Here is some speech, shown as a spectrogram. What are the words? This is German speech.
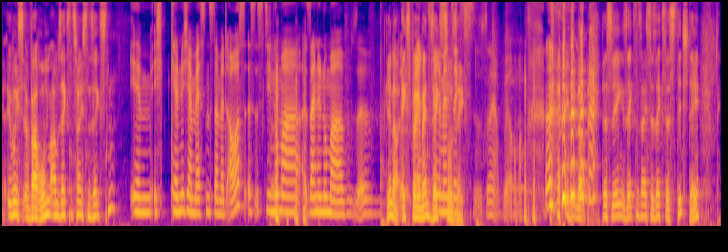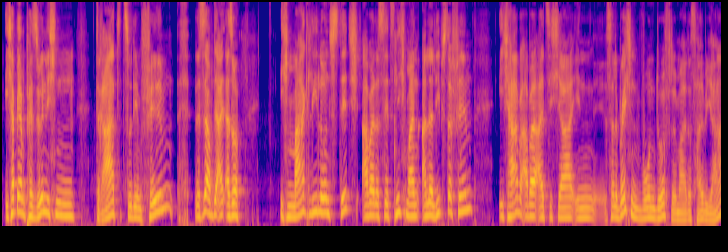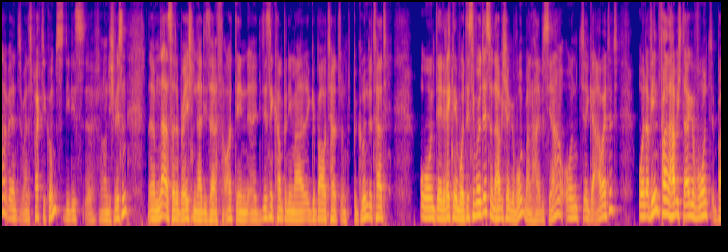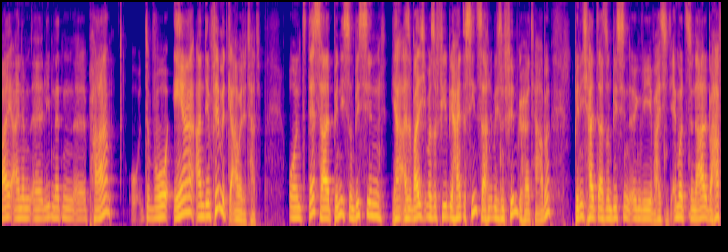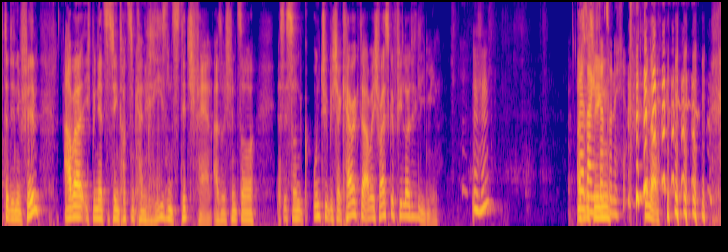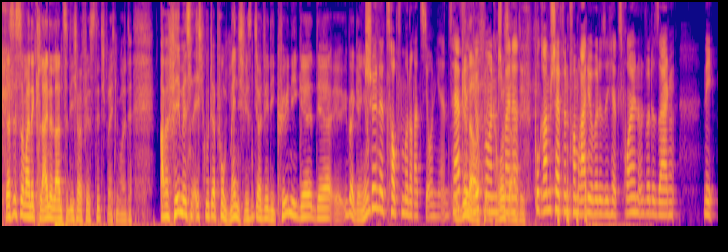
Übrigens, warum am 26.06.? Ähm, ich kenne mich ja meistens damit aus. Es ist die Nummer, seine Nummer. Äh, Genau, Experiment, Experiment 626. 6, so, ja, wie auch immer. genau. Deswegen 26.06. Stitch Day. Ich habe ja einen persönlichen Draht zu dem Film. Das ist auch der, also ich mag Lilo und Stitch, aber das ist jetzt nicht mein allerliebster Film. Ich habe aber, als ich ja in Celebration wohnen durfte, mal das halbe Jahr während meines Praktikums, die dies äh, noch nicht wissen, ähm, na, Celebration, da dieser Ort, den äh, die Disney Company mal gebaut hat und begründet hat und der direkt neben Walt Disney World ist und da habe ich ja gewohnt mal ein halbes Jahr und äh, gearbeitet und auf jeden Fall habe ich da gewohnt bei einem äh, lieben netten äh, Paar, wo er an dem Film mitgearbeitet hat. Und deshalb bin ich so ein bisschen, ja, also weil ich immer so viel Behind-the-Scenes-Sachen über diesen Film gehört habe, bin ich halt da so ein bisschen irgendwie, weiß ich nicht, emotional behaftet in dem Film. Aber ich bin jetzt deswegen trotzdem kein riesen Stitch-Fan. Also ich finde so, es ist so ein untypischer Charakter, aber ich weiß, gibt viele Leute, die lieben ihn. Mehr Also sage ich dazu nicht. Genau. das ist so meine kleine Lanze, die ich mal für Stitch sprechen wollte. Aber Filme ist ein echt guter Punkt. Mensch, wir sind ja heute wieder die Könige der äh, Übergänge. Schöne Zopfmoderation, Jens. Herzlichen Genau, Glückwunsch. Meine großartig. Programmchefin vom Radio würde sich jetzt freuen und würde sagen, nee.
